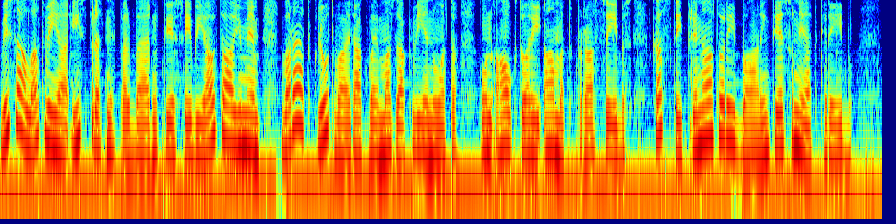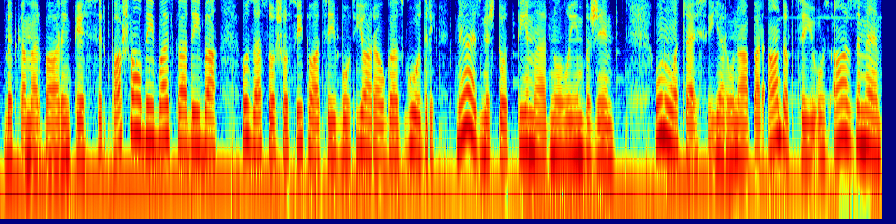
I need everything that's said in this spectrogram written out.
visā Latvijā izpratne par bērnu tiesību jautājumiem varētu kļūt vairāk vai mazāk vienota un augtu arī amata prasības, kas stiprinātu arī Bāriņtiesu neatkarību. Bet kamēr Bāriņtiesas ir pašvaldība aizgādībā, uz esošo situāciju būtu jāraugās godri, neaizmirstot piemēru no limbažiem. Un otrais, ja runā par adopciju uz ārzemēm,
